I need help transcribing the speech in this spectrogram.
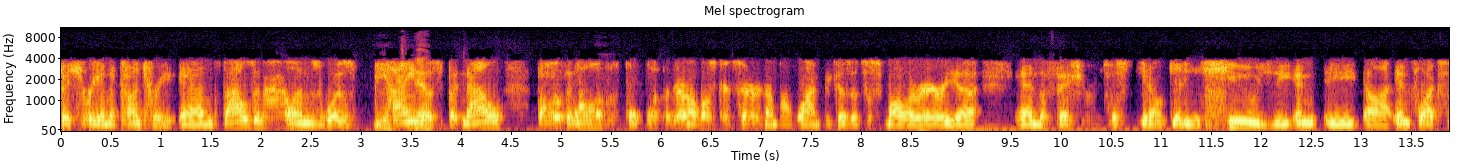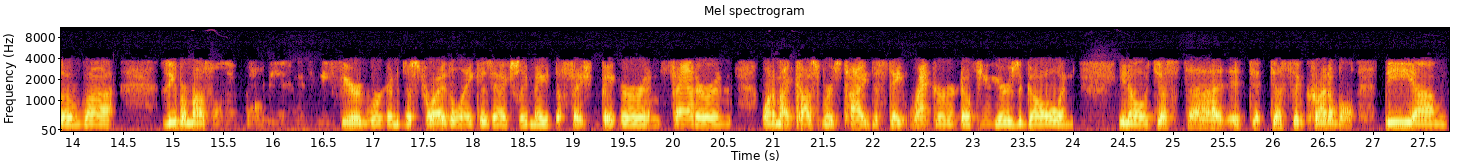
fishery in the country, and Thousand Islands was behind yeah. us, but now Thousand Islands is picked up, and they're almost considered number one because it's a smaller area, and the fish are just you know getting huge. The in, the uh, influx of uh, zebra mussels and gobies, which we feared were going to destroy the lake, has actually made the fish bigger and fatter. And one of my customers tied the state record a few years ago, and you know just uh, it, it, just incredible. The um,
